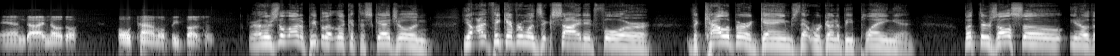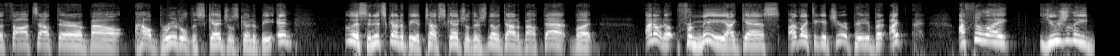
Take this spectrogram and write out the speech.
and I know the whole town will be buzzing. Well, there's a lot of people that look at the schedule, and you know, I think everyone's excited for the caliber of games that we're going to be playing in. But there's also, you know, the thoughts out there about how brutal the schedule's going to be. And listen, it's going to be a tough schedule. There's no doubt about that. But I don't know. For me, I guess I'd like to get your opinion. But I, I feel like usually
